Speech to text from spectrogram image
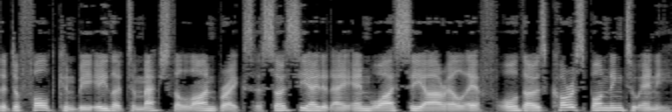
The default can be either to match the line breaks associated ANYCRLF or those corresponding to any.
